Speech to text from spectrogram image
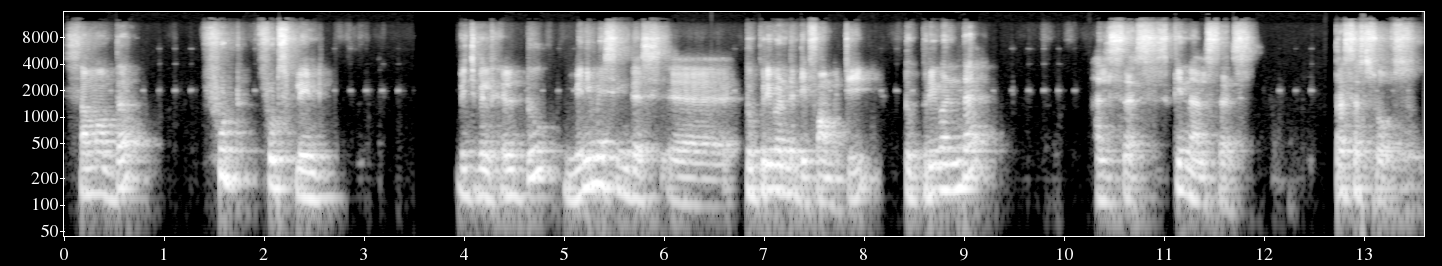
some of the foot, foot splint, which will help to minimizing this, uh, to prevent the deformity, to prevent the ulcers, skin ulcers, pressure sores.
